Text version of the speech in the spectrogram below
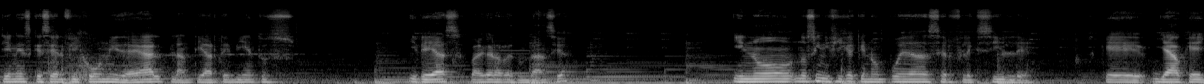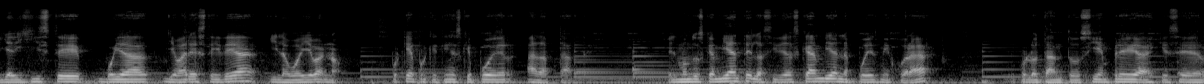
Tienes que ser fijo un ideal, plantearte bien tus ideas, valga la redundancia. Y no, no significa que no puedas ser flexible. Que ya, ok, ya dijiste, voy a llevar esta idea y la voy a llevar. No. ¿Por qué? Porque tienes que poder adaptarte. El mundo es cambiante, las ideas cambian, la puedes mejorar. Por lo tanto, siempre hay que ser...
